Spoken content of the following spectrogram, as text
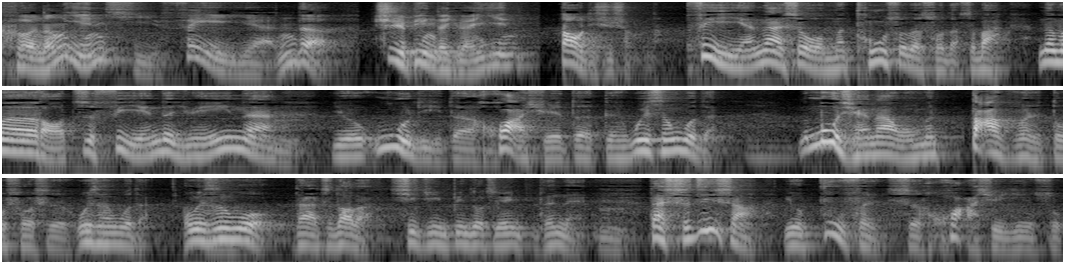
可能引起肺炎的治病的原因到底是什么呢？肺炎呢，是我们通俗的说的是吧？那么导致肺炎的原因呢，有物理的、化学的跟微生物的。那目前呢，我们大部分都说是微生物的。微生物大家知道了，细菌、病毒、支原体等等。嗯。但实际上有部分是化学因素，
